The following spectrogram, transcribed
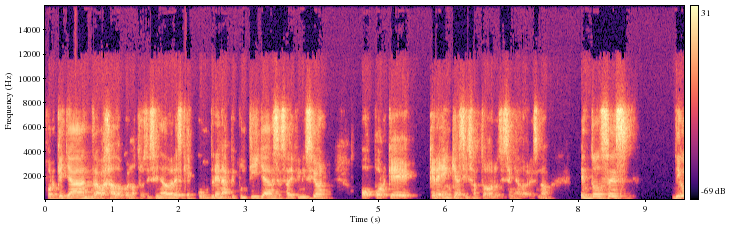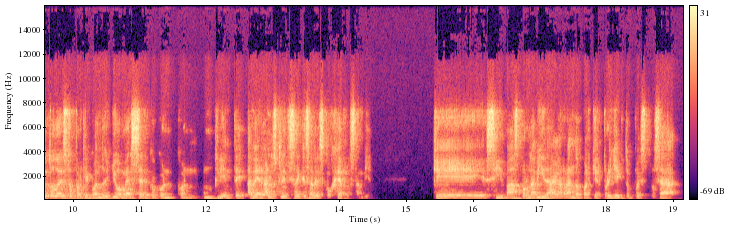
porque ya han trabajado con otros diseñadores que cumplen a puntillas esa definición o porque creen que así son todos los diseñadores, ¿no? Entonces, digo todo esto porque cuando yo me acerco con, un cliente, a ver, a los clientes hay que saber escogerlos también. Que si vas por la vida agarrando cualquier proyecto, pues, o sea,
